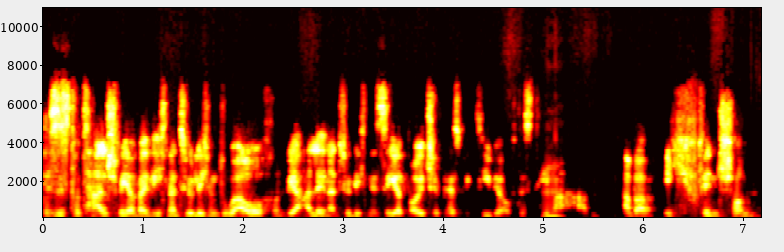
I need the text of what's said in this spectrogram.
Das ist total schwer, weil ich natürlich und du auch und wir alle natürlich eine sehr deutsche Perspektive auf das Thema mhm. haben. Aber ich finde schon,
